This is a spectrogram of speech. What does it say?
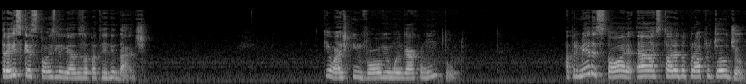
três questões ligadas à paternidade, que eu acho que envolve o mangá como um todo. A primeira história é a história do próprio Jojo.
